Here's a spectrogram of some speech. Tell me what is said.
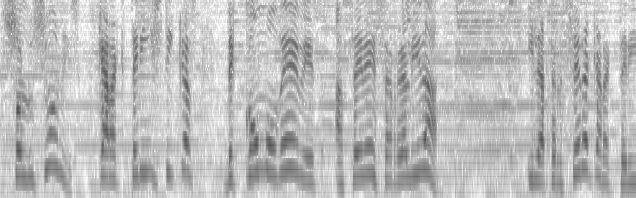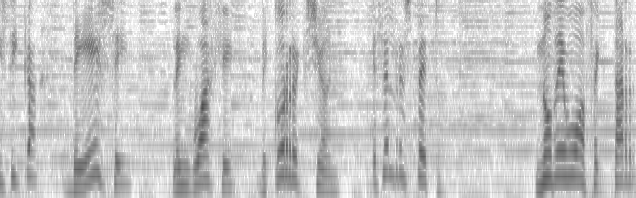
soluciones, características de cómo debes hacer esa realidad. Y la tercera característica de ese lenguaje de corrección es el respeto. No debo afectar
